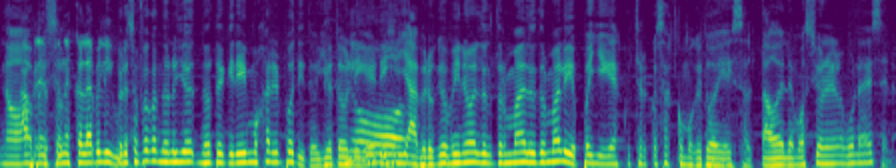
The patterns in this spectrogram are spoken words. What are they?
no, pero eso, aprensiones con la película. pero eso fue cuando no, yo no te quería mojar el potito. Yo te obligué y te dije, ya, pero ¿qué opinó el doctor Mal, el doctor Malo? Y después llegué a escuchar cosas como que tú habías saltado de la emoción en alguna escena.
